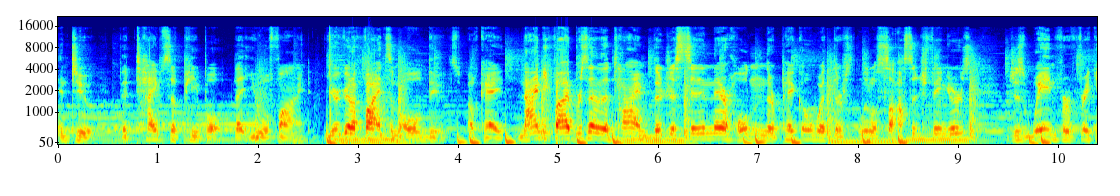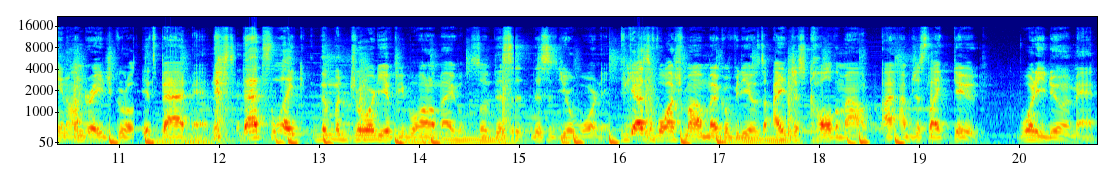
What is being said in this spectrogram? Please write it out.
into the types of people that you will find. You're gonna find some old dudes, okay? 95% of the time, they're just sitting there holding their pickle with their little sausage fingers just waiting for freaking underage girls. It's bad, man. That's like the majority of people on Omegle. So this is this is your warning. If you guys have watched my Omegle videos, I just call them out. I, I'm just like, dude, what are you doing, man?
